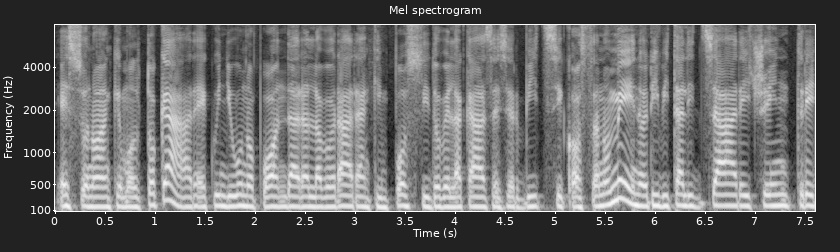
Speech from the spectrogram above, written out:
e sono anche molto care, quindi uno può andare a lavorare anche in posti dove la casa e i servizi costano meno, rivitalizzare i centri,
